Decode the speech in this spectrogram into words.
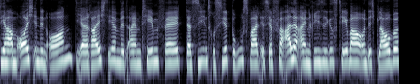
die haben euch in den Ohren, die erreicht ihr mit einem Themenfeld, das sie interessiert. Berufswahl ist ja für alle ein riesiges Thema und ich glaube,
